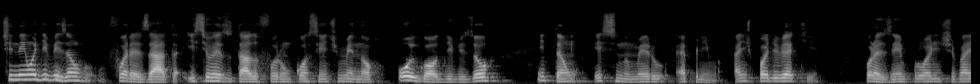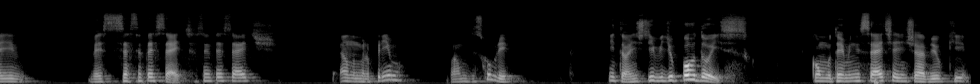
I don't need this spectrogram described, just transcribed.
Se nenhuma divisão for exata e se o resultado for um quociente menor ou igual ao divisor, então esse número é primo. A gente pode ver aqui. Por exemplo, a gente vai ver 67. 67 é um número primo? Vamos descobrir. Então, a gente dividiu por 2. Como termina em 7, a gente já viu que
